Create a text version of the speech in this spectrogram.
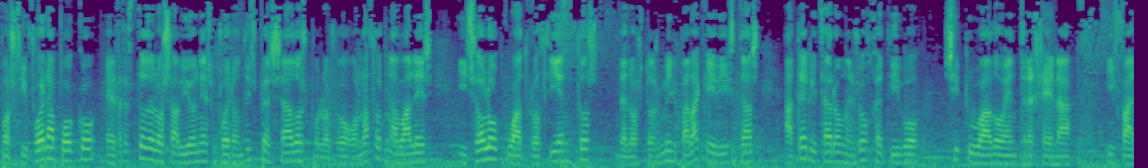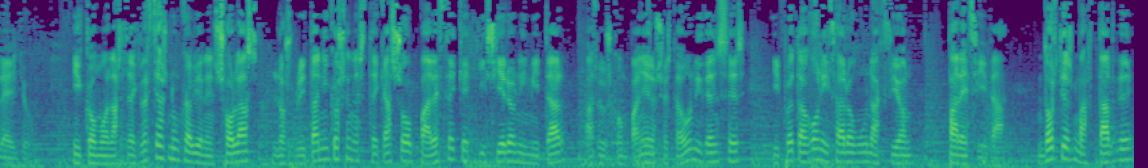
Por si fuera poco, el resto de los aviones fueron dispersados por los fogonazos navales y solo 400 de los 2.000 paracaidistas aterrizaron en su objetivo situado entre Gela y Farello. Y como las desgracias nunca vienen solas, los británicos en este caso parece que quisieron imitar a sus compañeros estadounidenses y protagonizaron una acción parecida. Dos días más tarde,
